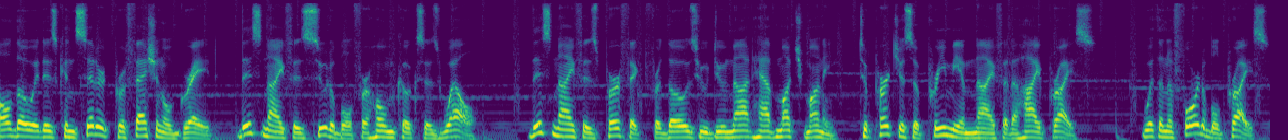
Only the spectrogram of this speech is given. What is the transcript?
Although it is considered professional grade, this knife is suitable for home cooks as well. This knife is perfect for those who do not have much money to purchase a premium knife at a high price. With an affordable price,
